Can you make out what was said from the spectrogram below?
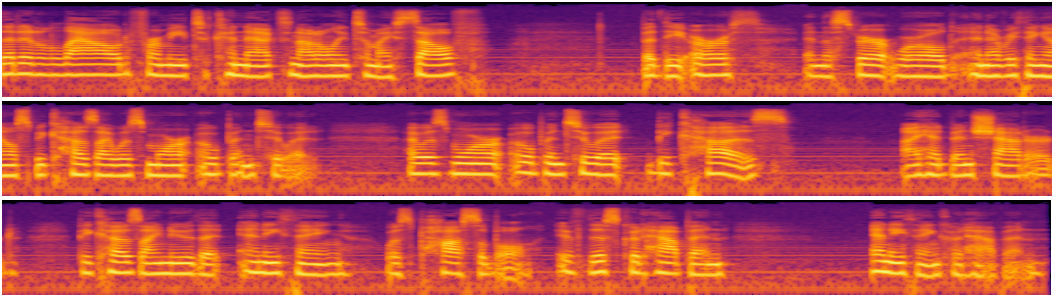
that it allowed for me to connect not only to myself, but the earth in the spirit world and everything else because I was more open to it. I was more open to it because I had been shattered, because I knew that anything was possible. If this could happen, anything could happen.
